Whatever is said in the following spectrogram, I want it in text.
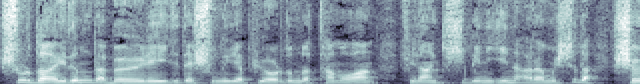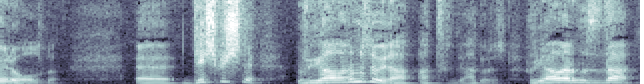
Şuradaydım da böyleydi de şunu yapıyordum da tam o an filan kişi beni yine aramıştı da şöyle oldu. Ee, geçmişte rüyalarımızı öyle hatırlıyoruz. Rüyalarımızda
